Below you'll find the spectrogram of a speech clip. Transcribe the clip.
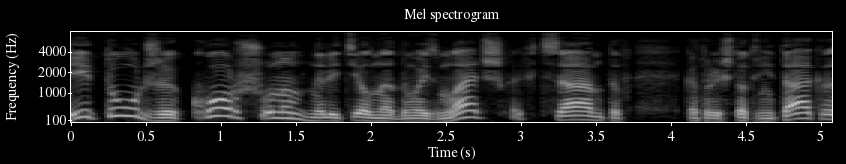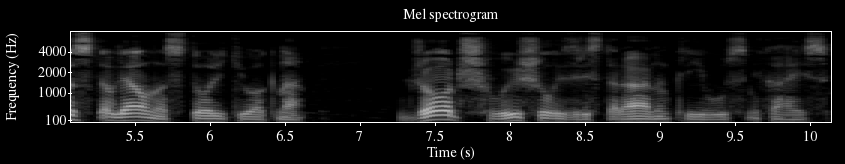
и тут же коршуном налетел на одного из младших официантов, который что-то не так расставлял на столике у окна. Джордж вышел из ресторана, криво усмехаясь.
